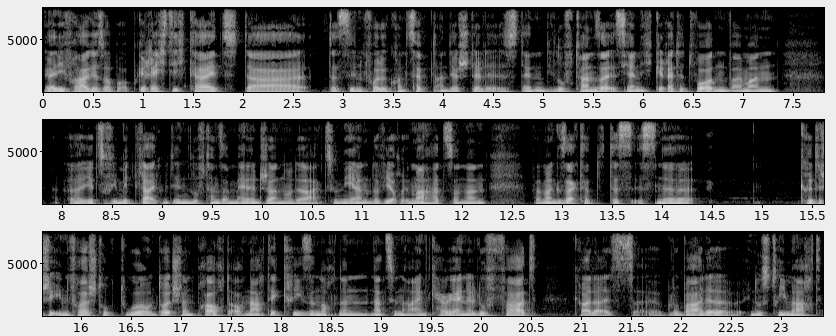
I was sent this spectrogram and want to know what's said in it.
Ja, die Frage ist, ob, ob Gerechtigkeit da das sinnvolle Konzept an der Stelle ist, denn die Lufthansa ist ja nicht gerettet worden, weil man jetzt so viel Mitleid mit den Lufthansa-Managern oder Aktionären oder wie auch immer hat, sondern weil man gesagt hat, das ist eine kritische Infrastruktur und Deutschland braucht auch nach der Krise noch einen nationalen Carrier in der Luftfahrt, gerade als äh, globale Industriemacht.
